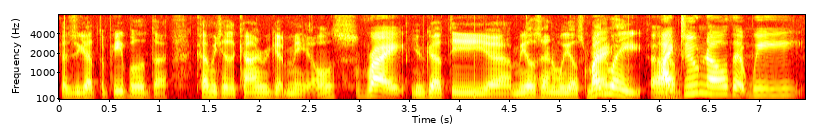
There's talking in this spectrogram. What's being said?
Because you got the people at the coming to the congregate meals. Right. You've got the uh, Meals on Wheels. By the right. way, I uh, do know that we,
